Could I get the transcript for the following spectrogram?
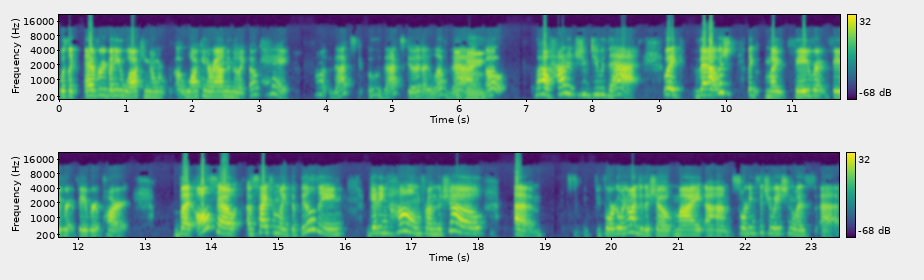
was like everybody walking uh, walking around and they're like okay oh that's oh that's good. I love that. Mm-hmm. oh wow, how did you do that? Like that was like my favorite, favorite, favorite part. But also, aside from like the building, getting home from the show, um, before going on to the show, my um, sorting situation was uh,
